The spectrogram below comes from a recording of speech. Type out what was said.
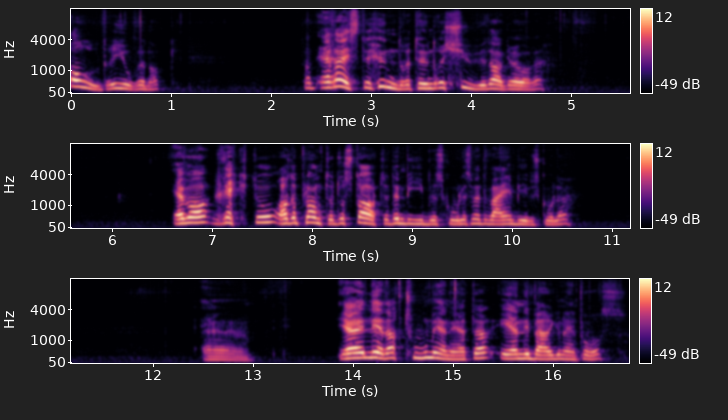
aldri gjorde nok. Jeg reiste 100-120 dager i året. Jeg var rektor og hadde plantet og startet en bibelskole som het Veien bibelskole. Eh, jeg leda to menigheter, én i Bergen og én på Voss.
